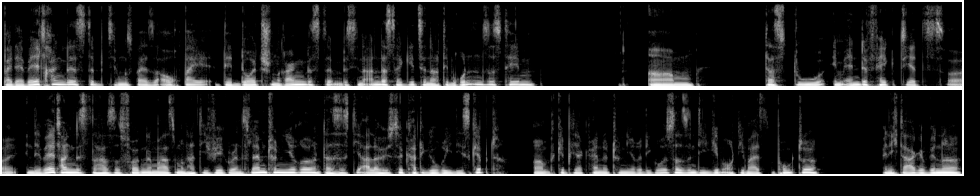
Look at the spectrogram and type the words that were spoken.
bei der Weltrangliste, beziehungsweise auch bei der deutschen Rangliste ein bisschen anders. Da geht es ja nach dem Rundensystem. Ähm, dass du im Endeffekt jetzt äh, in der Weltrangliste hast es folgendermaßen, man hat die vier Grand Slam Turniere, das ist die allerhöchste Kategorie, die es gibt. Ähm, es gibt ja keine Turniere, die größer sind, die geben auch die meisten Punkte. Wenn ich da gewinne,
